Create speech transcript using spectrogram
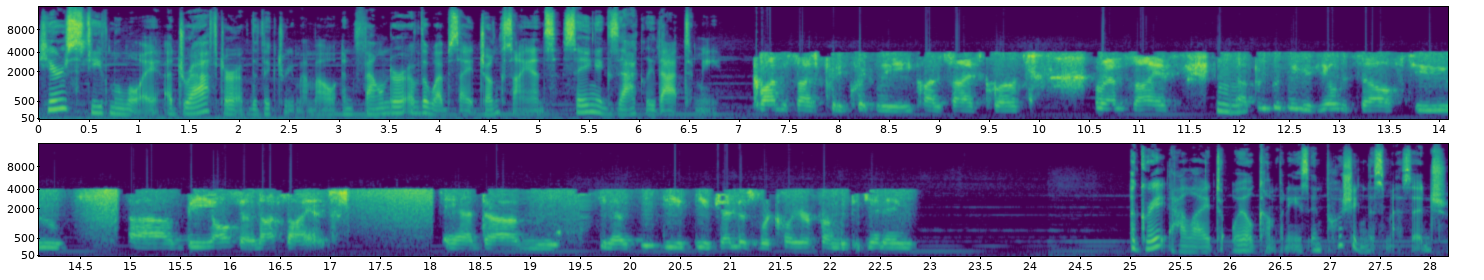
Here's Steve Milloy, a drafter of the Victory Memo and founder of the website Junk Science, saying exactly that to me. Climate science pretty quickly, climate science quotes around science, mm-hmm. uh, pretty quickly revealed itself to uh, be also not science. And, um, you know, the, the agendas were clear from the beginning a great ally to oil companies in pushing this message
